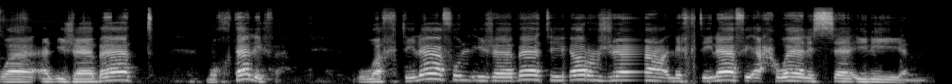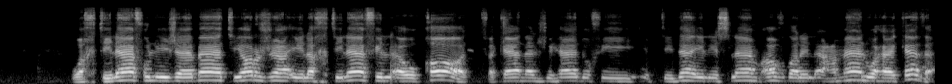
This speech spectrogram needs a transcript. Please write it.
والإجابات مختلفة. واختلاف الإجابات يرجع لاختلاف أحوال السائلين. واختلاف الإجابات يرجع إلى اختلاف الأوقات فكان الجهاد في ابتداء الإسلام أفضل الأعمال وهكذا.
